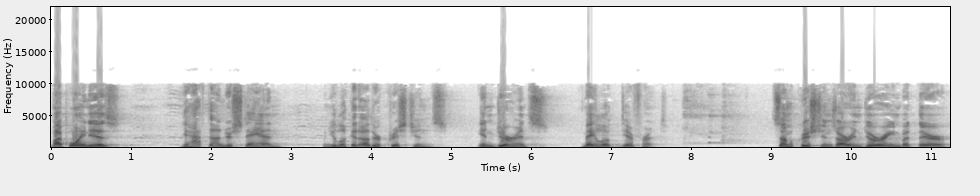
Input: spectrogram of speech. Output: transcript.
My point is, you have to understand when you look at other Christians, endurance may look different. Some Christians are enduring, but they're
